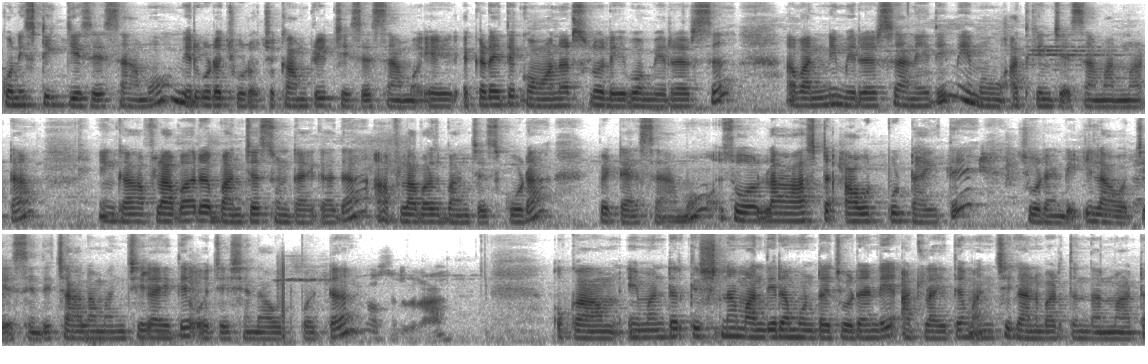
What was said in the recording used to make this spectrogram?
కొన్ని స్టిక్ చేసేసాము. మీరు కూడా చూడొచ్చు కంప్లీట్ చేసేసాము. ఏ- ఎక్కడైతే కార్నర్స్లో లేవో మిర్రర్స్ అవన్నీ మిర్రర్స్ అనేది మేము అతికించేసామన్నమాట. ఇంకా ఫ్లవర్ బంచెస్ ఉంటాయి కదా ఆ ఫ్లవర్స్ బంచెస్ కూడా పెట్టేసాము. సో లాస్ట్ అవుట్పుట్ అయితే చూడండి ఇలా వచ్చేసింది. చాలా మంచిగా అయితే వచ్చేసింది అవుట్పుట్ ఒక ఏమంటారు కృష్ణ మందిరం ఉంటుంది చూడండి అట్లా అయితే మంచి కనబడుతుంది అనమాట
